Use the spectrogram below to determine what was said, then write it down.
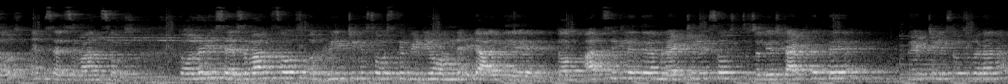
sauce and schezwan sauce तो ऑलरेडी सेजवान सॉस और ग्रीन चिली सॉस के वीडियो हमने डाल दिए हैं। तो अब आज सीख लेते हैं हम रेड चिली सॉस तो चलिए स्टार्ट करते हैं। रेड चिली सॉस बनाना।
